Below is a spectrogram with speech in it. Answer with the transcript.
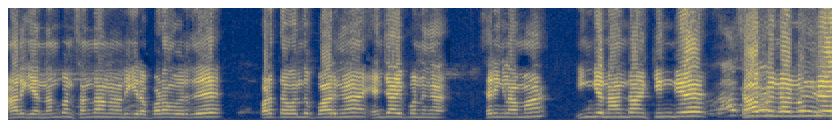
நாளைக்கு என் நண்பன் சந்தானம் நடிக்கிற படம் வருது. படத்தை வந்து பாருங்க. என்ஜாய் பண்ணுங்க. சரிங்களாம்மா? இங்க நான் தான் கிங்கு சாப்பிடுங்க நுங்கு.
